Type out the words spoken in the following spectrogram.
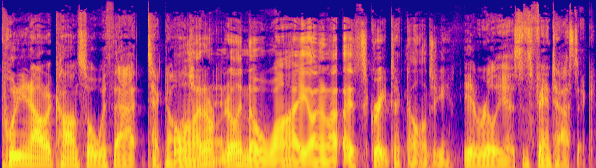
putting out a console with that technology. Well, and I don't it. really know why. I mean, it's great technology. It really is. It's fantastic.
